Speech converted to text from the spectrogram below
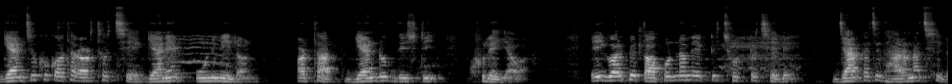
জ্ঞানচক্ষু কথার অর্থ হচ্ছে জ্ঞানের উন্মিলন, অর্থাৎ জ্ঞানরূপ দৃষ্টি খুলে যাওয়া। এই গল্পে তপন নামে একটি ছোট্ট ছেলে যার কাছে ধারণা ছিল,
